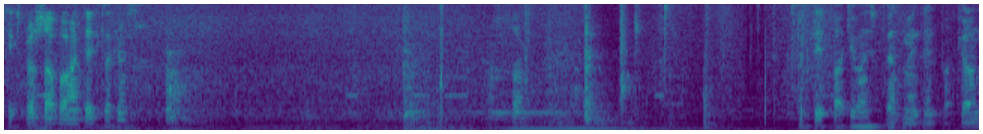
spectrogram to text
6 prossa for 180 kilograms. Respektive pakivaispiteet mentiin pakkaan.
